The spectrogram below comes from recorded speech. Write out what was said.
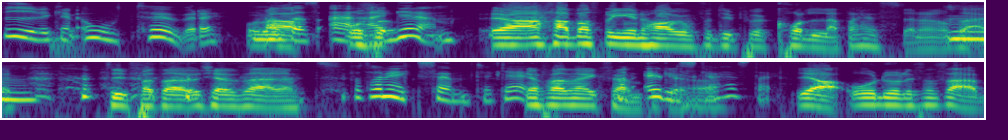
Fy vilken otur. Och- Man inte Ja, ens och så- äger den. Ja, han bara springer in i hagen för att typ kolla på hästen eller något. Mm. Typ för att han känner så här att, För att han är excentriker. jag fattar han exempel. älskar hästar. Ja, och då liksom så här,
